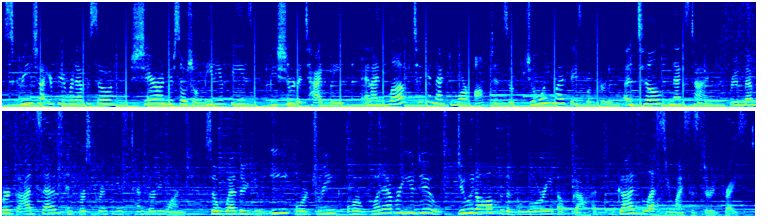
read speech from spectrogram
Screenshot your favorite episode, share on your social media feeds, be sure to tag me, and I'd love to connect more often, so join my Facebook group. Until next time, remember God says in 1 Corinthians 10:31, so whether you eat or drink or whatever you do, do it all for the glory of God. God bless you, my sister in Christ.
